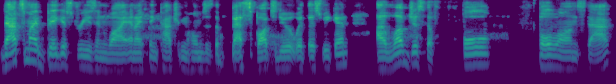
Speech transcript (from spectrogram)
that's my biggest reason why. And I think Patrick Mahomes is the best spot to do it with this weekend. I love just the full, full on stack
